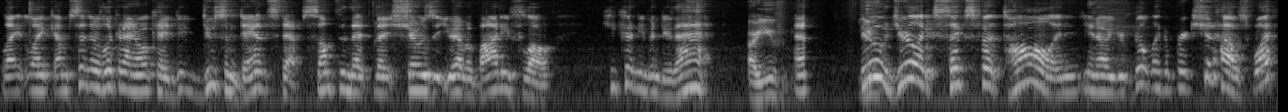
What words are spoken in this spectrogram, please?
Like like I'm sitting there looking at him. Okay, do, do some dance steps, something that that shows that you have a body flow. He couldn't even do that. Are you? And dude, you, are like six foot tall, and you know you're built like a brick shit house. What?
